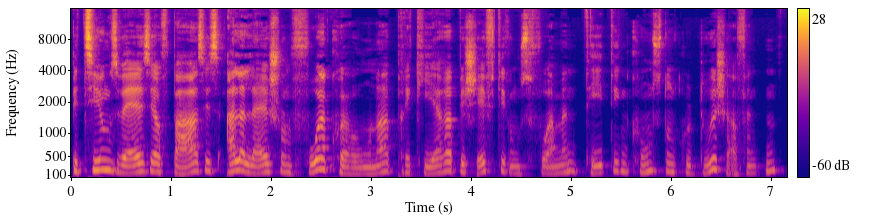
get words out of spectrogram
beziehungsweise auf Basis allerlei schon vor Corona prekärer Beschäftigungsformen tätigen Kunst- und Kulturschaffenden,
